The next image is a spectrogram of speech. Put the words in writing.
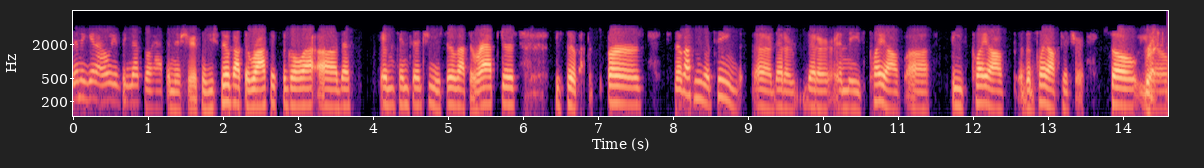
then again, I don't even think that's going to happen this year because you still got the Rockets to go out. Uh, that's in contention. You still got the Raptors. You still got the Spurs. You still got some good teams uh, that are that are in these playoff uh these playoff the playoff picture. So you right, know,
